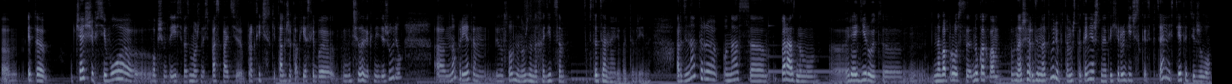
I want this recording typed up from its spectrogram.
Эм, это чаще всего, в общем-то, есть возможность поспать практически так же, как если бы человек не дежурил, эм, но при этом, безусловно, нужно находиться в стационаре в это время. Ординаторы у нас э, по-разному э, реагируют э, на вопросы, ну как вам в нашей ординатуре, потому что, конечно, это хирургическая специальность, и это тяжело,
